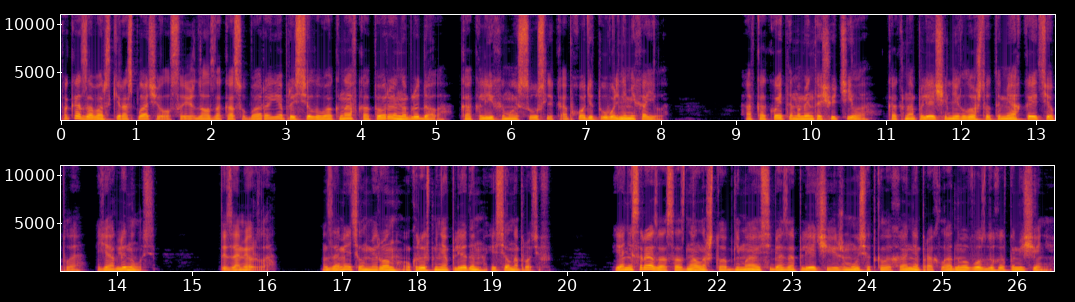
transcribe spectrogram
Пока Заварский расплачивался и ждал заказ у бара, я присела у окна, в которое наблюдала, как лихо мой суслик обходит увольня Михаила. А в какой-то момент ощутила, как на плечи легло что-то мягкое и теплое. Я оглянулась. «Ты замерзла», Заметил Мирон, укрыв меня пледом, и сел напротив. Я не сразу осознала, что обнимаю себя за плечи и жмусь от колыхания прохладного воздуха в помещении.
